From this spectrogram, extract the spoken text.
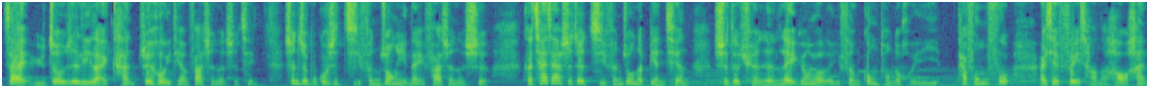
在宇宙日历来看最后一天发生的事情，甚至不过是几分钟以内发生的事。可恰恰是这几分钟的变迁，使得全人类拥有了一份共同的回忆。它丰富而且非常的浩瀚。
